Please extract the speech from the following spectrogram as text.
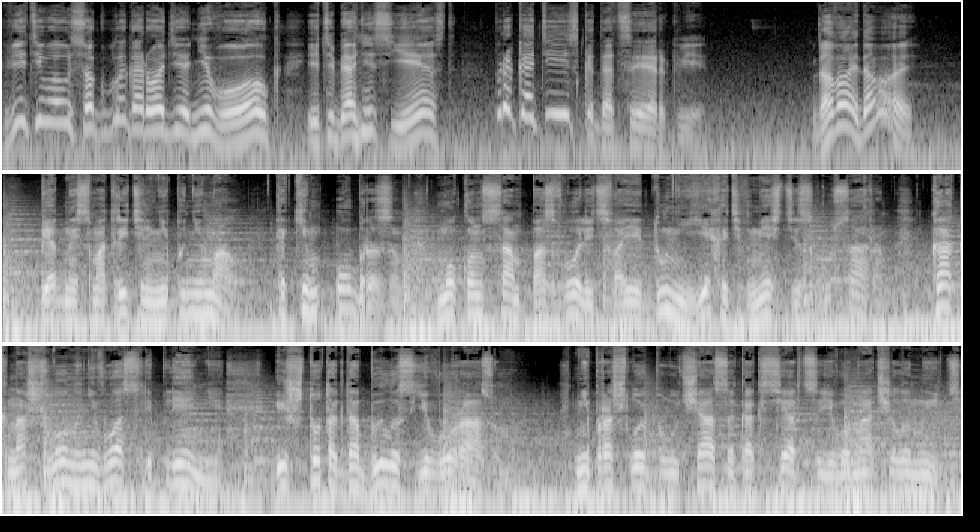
Ведь его высокоблагородие не волк и тебя не съест. Прокатись-ка до церкви. Давай, давай. Бедный смотритель не понимал, каким образом мог он сам позволить своей Дуне ехать вместе с гусаром, как нашло на него ослепление и что тогда было с его разумом. Не прошло и получаса, как сердце его начало ныть.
